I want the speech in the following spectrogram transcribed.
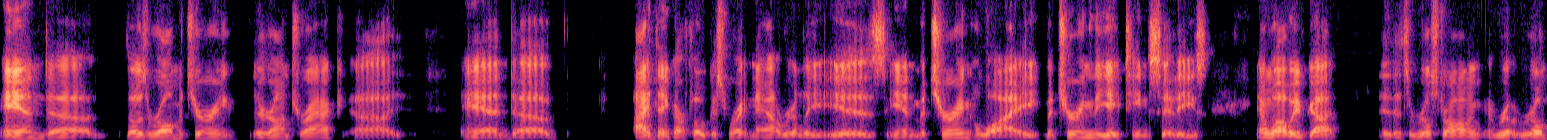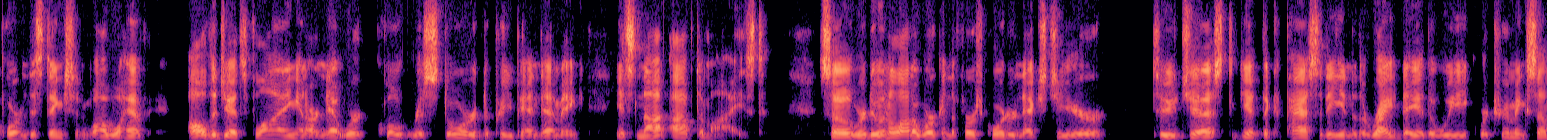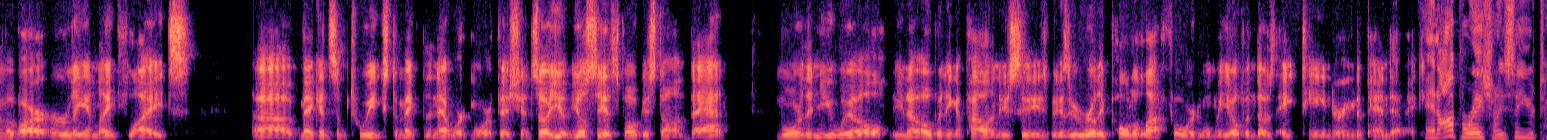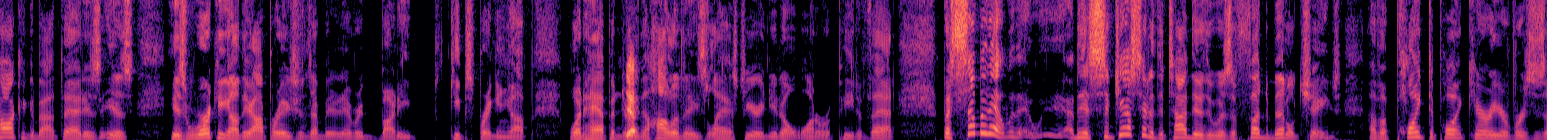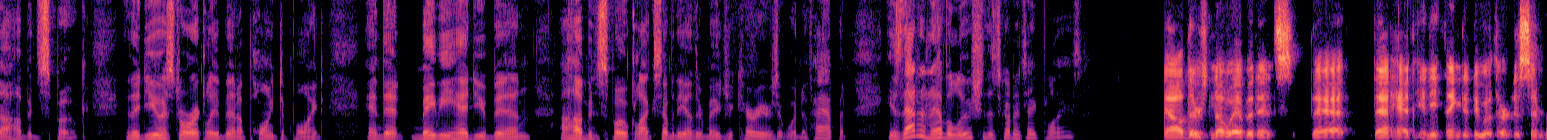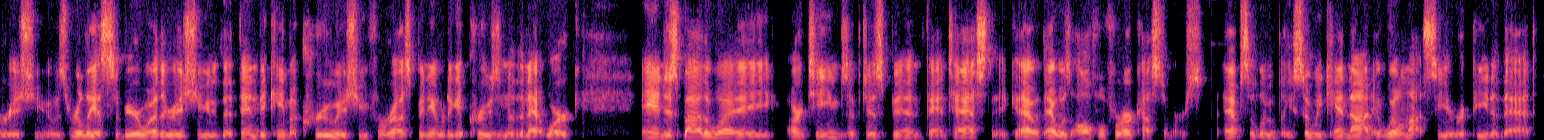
And uh, those are all maturing; they're on track. Uh, and uh, I think our focus right now really is in maturing Hawaii, maturing the 18 cities. And while we've got, it's a real strong, real, real important distinction. While we'll have all the jets flying and our network, quote, restored to pre pandemic, it's not optimized. So we're doing a lot of work in the first quarter next year to just get the capacity into the right day of the week. We're trimming some of our early and late flights, uh, making some tweaks to make the network more efficient. So you, you'll see us focused on that more than you will, you know, opening a pile of new cities because we really pulled a lot forward when we opened those 18 during the pandemic. And operationally, so you're talking about that is is is working on the operations. I mean, everybody keeps bringing up what happened during Yep. the holidays last year, and you don't want a repeat of that. But some of that, I mean, it suggested at the time that there was a fundamental change of a point-to-point carrier versus a hub and spoke, that you historically have been a point-to-point, and that maybe had you been a hub and spoke like some of the other major carriers, it wouldn't have happened. Is that an evolution that's going to take place? Now, there's no evidence that that had anything to do with our December issue. It was really a severe weather issue that then became a crew issue for us, being able to get crews into the network. And just by the way, our teams have just been fantastic. That, that was awful for our customers, absolutely. So we cannot and will not see a repeat of that.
